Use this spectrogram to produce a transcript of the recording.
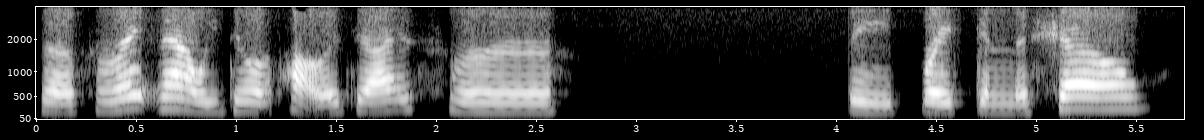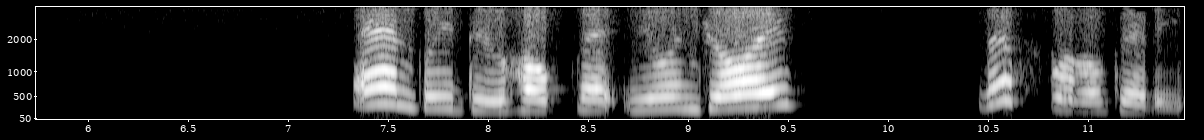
So for right now, we do apologize for the break in the show. And we do hope that you enjoy this little ditty.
